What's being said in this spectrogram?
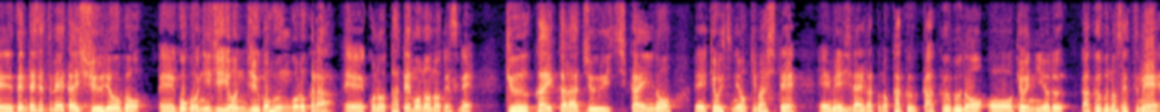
えー、全体説明会終了後、えー、午後2時45分頃から、えー、この建物のですね、9階から11階の、えー、教室におきまして、えー、明治大学の各学部の教員による学部の説明、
